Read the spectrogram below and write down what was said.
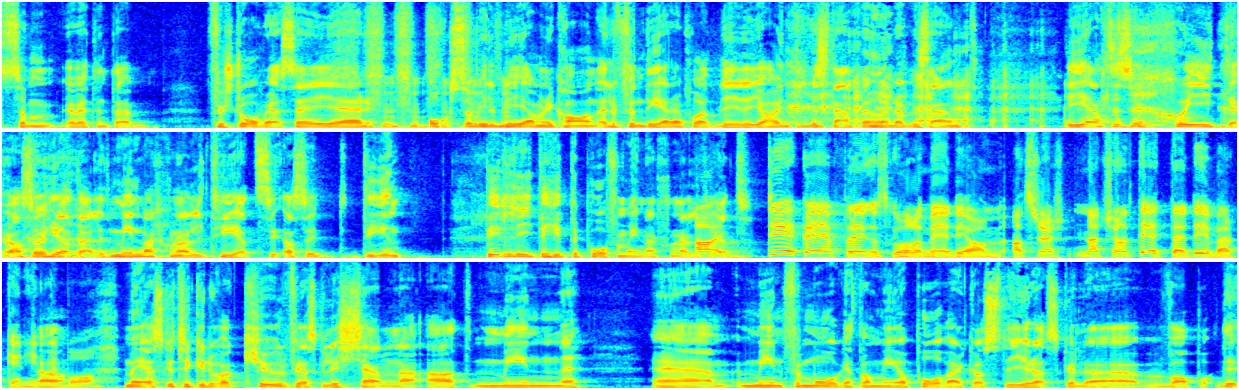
som, jag vet inte, förstår vad jag säger, också vill bli amerikan eller funderar på att bli det? Jag har inte bestämt mig 100 procent. Egentligen så skit alltså helt ärligt, min nationalitet, alltså det är, inte, det är lite hittepå för mig, ja, nationalitet. det kan jag för en gång skulle hålla med dig om. Alltså, nationalitet där, det är verkligen hittepå. Men jag skulle tycka det var kul för jag skulle känna att min, eh, min förmåga att vara med och påverka och styra skulle vara på... Det,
